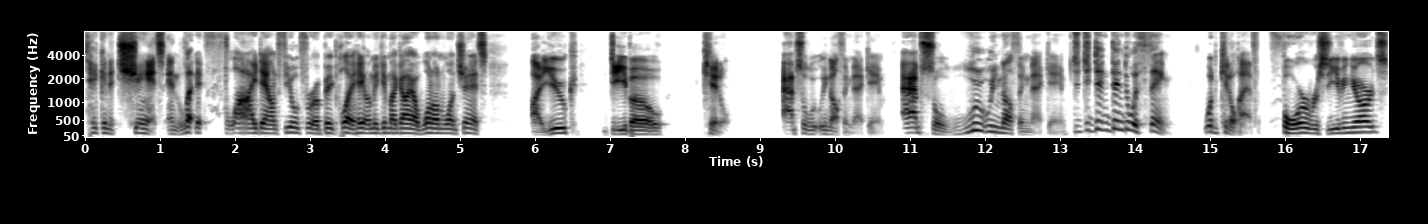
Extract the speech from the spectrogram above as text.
taking a chance and letting it fly downfield for a big play. Hey, let me give my guy a one on one chance. Aiyuk, Deebo, Kittle. Absolutely nothing that game. Absolutely nothing that game. Didn't, didn't do a thing. What did Kittle have? Four receiving yards.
